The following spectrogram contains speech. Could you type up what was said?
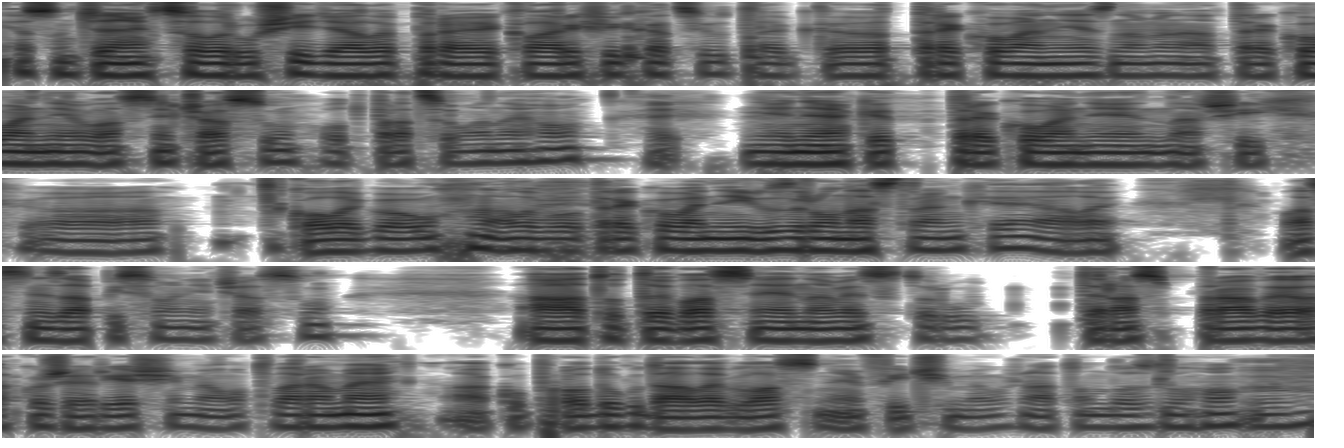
Ja som ťa nechcel rušiť, ale pre klarifikáciu, tak uh, trackovanie znamená trackovanie vlastne času odpracovaného. Hej. Nie nejaké trackovanie našich uh, kolegov alebo trackovanie userov na stránke, ale vlastne zapisovanie času. A toto je vlastne jedna vec, ktorú teraz práve akože riešime, otvárame ako produkt, ale vlastne fičíme už na tom dosť dlho. Mhm.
